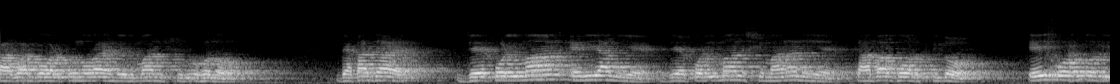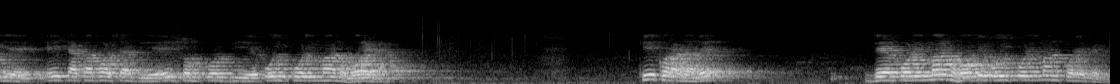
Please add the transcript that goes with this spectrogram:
কাবাগর পুনরায় নির্মাণ শুরু হলো। দেখা যায়, যে পরিমাণ এরিয়া নিয়ে, যে পরিমাণ সীমানা নিয়ে কাবা কাবাগর ছিল, এই অর্থ দিয়ে, এই টাকা পয়সা দিয়ে, এই সম্পদ দিয়ে ওই পরিমাণ হয় না। কি করা যাবে? যে পরিমাণ হবে, ওই পরিমাণ করে ফেলে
